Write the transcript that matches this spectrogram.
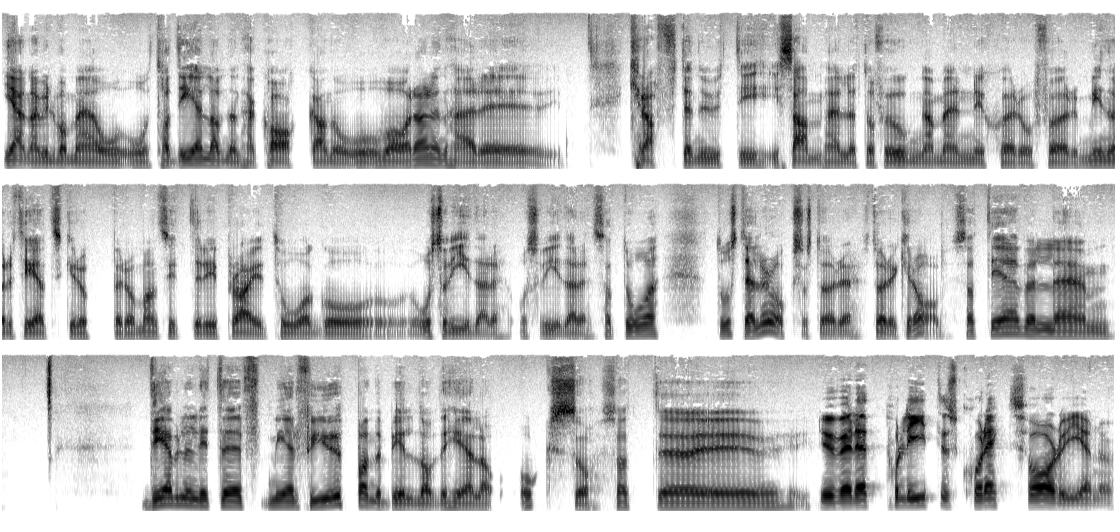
gärna vill vara med och, och ta del av den här kakan och, och vara den här eh, kraften ut i, i samhället och för unga människor och för minoritetsgrupper och man sitter i Pride-tåg och, och så vidare. och Så vidare. Så då, då ställer det också större, större krav. Så det är väl eh, det är väl en lite mer fördjupande bild av det hela också. Så att, eh, det är väl ett politiskt korrekt svar du ger nu?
